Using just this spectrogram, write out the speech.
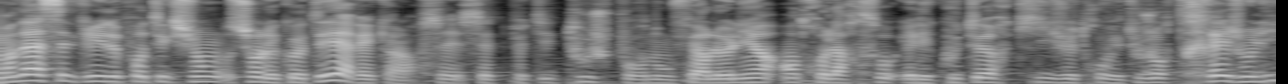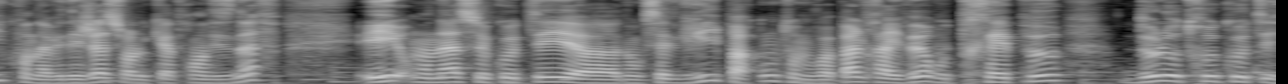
On a cette grille de protection sur le côté avec alors cette petite touche pour nous faire le lien entre l'arceau et l'écouteur qui je trouve est toujours très joli qu'on avait déjà sur le 99 et on a ce côté euh, donc cette grille. Par contre on ne voit pas le driver ou très peu de l'autre côté.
